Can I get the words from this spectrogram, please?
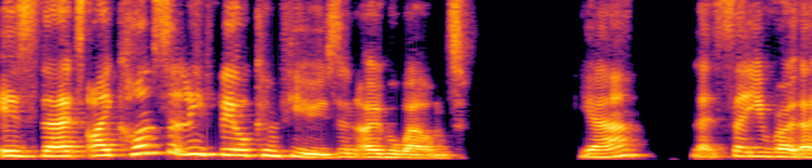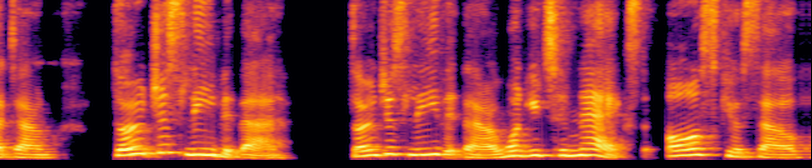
is that I constantly feel confused and overwhelmed. Yeah, let's say you wrote that down. Don't just leave it there. Don't just leave it there. I want you to next ask yourself,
